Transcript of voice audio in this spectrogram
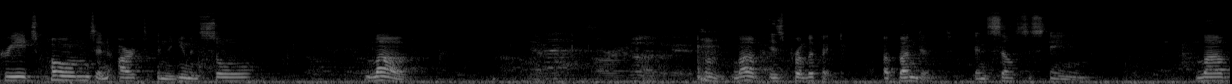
creates poems and art in the human soul. Love. Love is prolific, abundant, and self sustaining. Love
